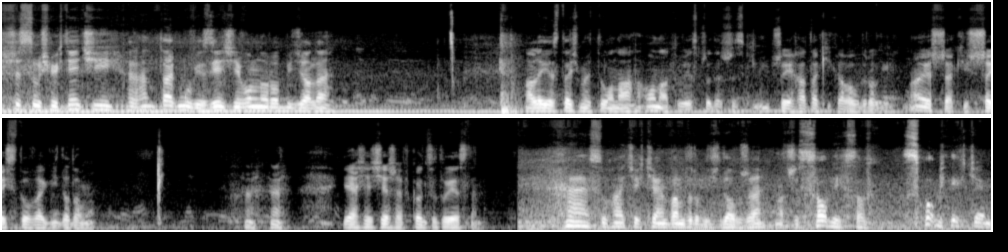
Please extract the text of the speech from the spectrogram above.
Wszyscy uśmiechnięci. Tak jak mówię, zdjęć nie wolno robić, ale ale jesteśmy tu, ona, ona tu jest przede wszystkim i przejechała taki kawał drogi. No jeszcze jakieś 6 stówek i do domu. Ja się cieszę, w końcu tu jestem. Słuchajcie, chciałem Wam zrobić dobrze. Znaczy sobie, sobie, sobie chciałem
